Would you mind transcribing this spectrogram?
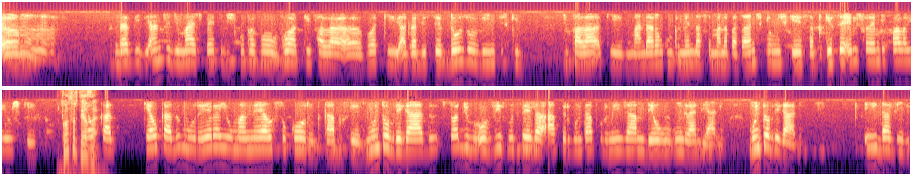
Um, David, antes de mais, peço desculpa, vou, vou aqui falar, vou aqui agradecer dois ouvintes que de falar que mandaram cumprimento na semana passada, antes que eu me esqueça, porque se, eles sempre falam e eu esqueço. Com certeza. É o, que é o Cadu Moreira e o Manel Socorro de Cabo Verde. Muito obrigado. Só de ouvir você já a perguntar por mim já me deu um, um grande ânimo. Muito obrigado. E David,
